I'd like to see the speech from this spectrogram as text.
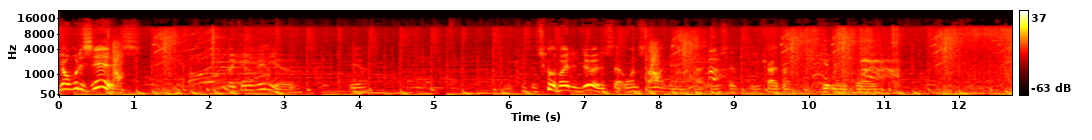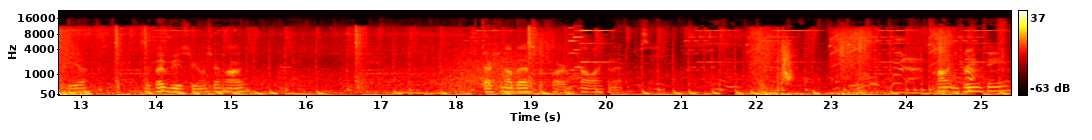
Yo, what is this? I'm making a video. Yeah. Because there's the way to do it. It's that one Sonic game you said you tried to get me to play. Yeah. The baby is here. Wanna say hi? It's actually not bad so far. I'm of liking it. Sonic Dream Team.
